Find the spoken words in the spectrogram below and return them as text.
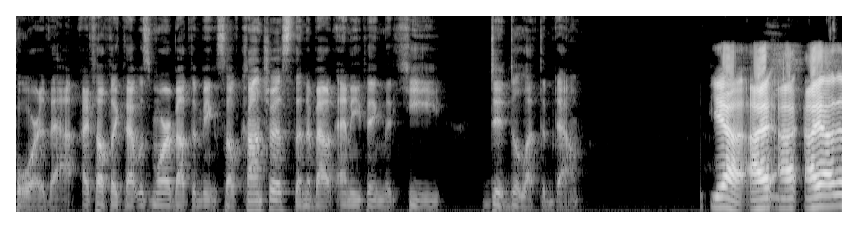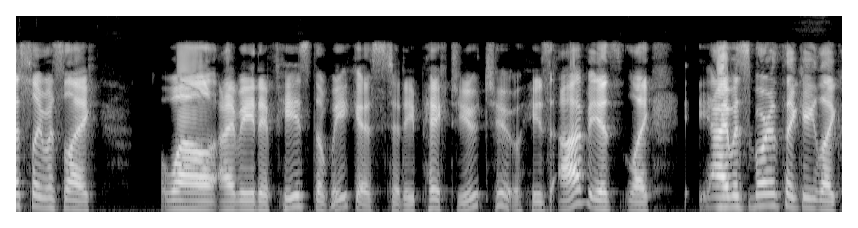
for that. I felt like that was more about them being self-conscious than about anything that he did to let them down. Yeah, I, I, I honestly was like, well, I mean, if he's the weakest and he picked you two, he's obvious. Like, I was more thinking like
